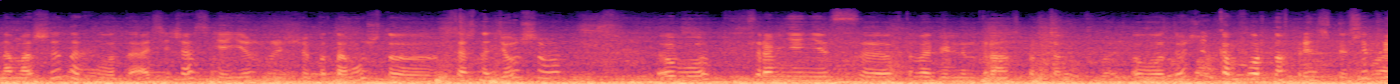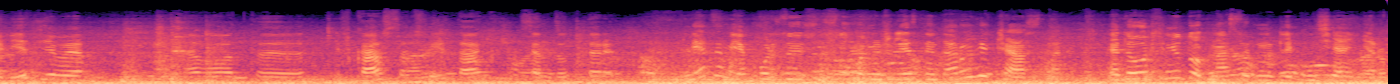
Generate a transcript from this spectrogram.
на машинах, вот, а сейчас я езжу еще потому, что достаточно дешево вот, в сравнении с автомобильным транспортом. Вот, очень комфортно, в принципе, все приветливые. Вот, э, и в кассах, и так, кондукторы. Летом я пользуюсь услугами железной дороги часто. Это очень удобно, особенно для пенсионеров.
